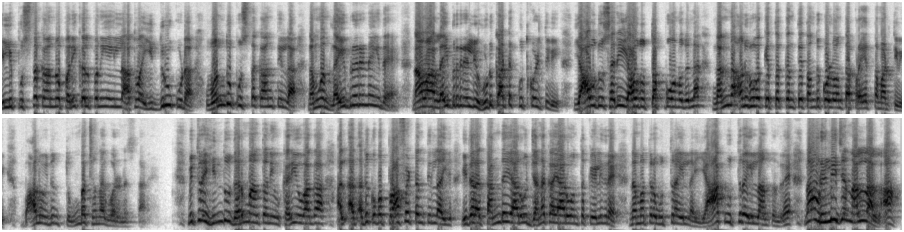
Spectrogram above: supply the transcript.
ಇಲ್ಲಿ ಪುಸ್ತಕ ಅನ್ನೋ ಪರಿಕಲ್ಪನೆಯೇ ಇಲ್ಲ. ಅಥವಾ ಇದ್ರೂ ಕೂಡ ಒಂದು ಪುಸ್ತಕ ಅಂತಿಲ್ಲ. ನಮಗೊಂದು ಲೈಬ್ರರಿನೇ ಇದೆ. ನಾವು ಆ ಲೈಬ್ರರಿಯಲ್ಲಿ ಹುಡುಕಾಟಕ್ಕೆ ಕೂತ್ಕೊಳ್ತೀವಿ. ಯಾವುದು ಸರಿ, ಯಾವುದು ತಪ್ಪು ಅನ್ನೋದನ್ನ ನನ್ನ ಅನುಭವಕ್ಕೆ ತಕ್ಕಂತೆ ತಂದುಕೊಳ್ಳುವಂತ ಪ್ರಯತ್ನ ಮಾಡ್ತೀವಿ. ಬಾಲು ಇದನ್ನು ತುಂಬಾ ಚೆನ್ನಾಗಿ ವರ್ಣಿಸ್ತಾರೆ. ಮಿತ್ರ ಹಿಂದೂ ಧರ್ಮ ಅಂತ ನೀವು ಕರೆಯುವಾಗ ಅಲ್ ಅದ್- ಅದಕ್ಕೊಬ್ಬ ಪ್ರಾಫಿಟ್ ಅಂತಿಲ್ಲ. ಇದರ ತಂದೆ ಯಾರು, ಜನಕ ಯಾರು ಅಂತ ಕೇಳಿದ್ರೆ ನಮ್ಮ ಹತ್ರ ಉತ್ತರ ಇಲ್ಲ. ಯಾಕೆ ಉತ್ತರ ಇಲ್ಲ ಅಂತಂದ್ರೆ, ನಾವು ರಿಲಿಜನ್ ಅಲ್ಲ ಅಲ್ಲ.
